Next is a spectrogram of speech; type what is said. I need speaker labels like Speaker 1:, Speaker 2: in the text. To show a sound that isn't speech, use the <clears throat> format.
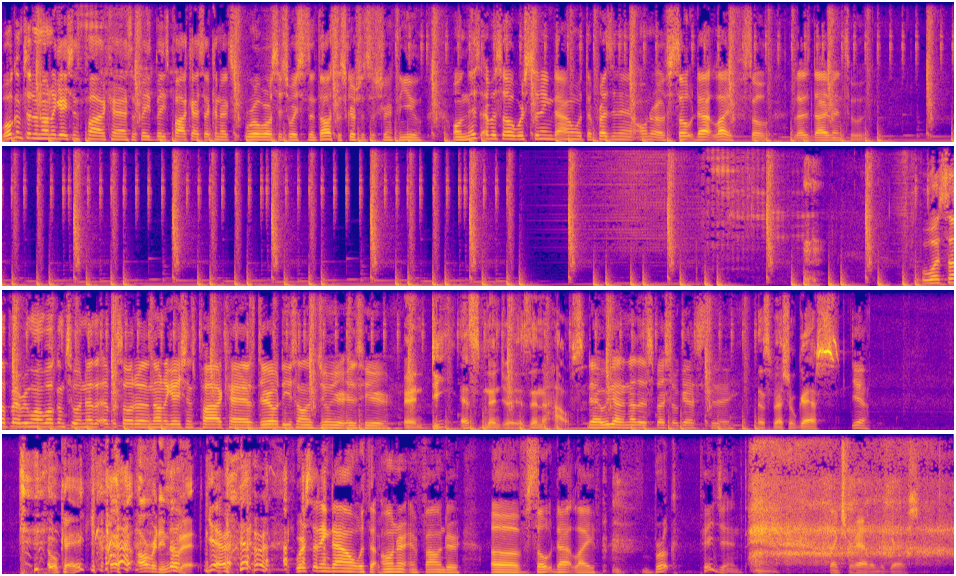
Speaker 1: Welcome to the No Negations Podcast, a faith based podcast that connects real world situations and thoughts to scriptures to strengthen you. On this episode, we're sitting down with the president and owner of SOTE.Life. So let's dive into it. What's up, everyone? Welcome to another episode of the No Negations Podcast. Darrell D. Sullins Jr. is here.
Speaker 2: And DS Ninja is in the house.
Speaker 1: Yeah, we got another special guest today.
Speaker 2: A special guest.
Speaker 1: Yeah. <laughs>
Speaker 2: Okay. I <laughs> already knew that. <laughs>
Speaker 1: Yeah. We're sitting down with the owner and founder of SOTE.Life, Brooke Pidgeon. <sighs>
Speaker 3: Thanks for having me, guys.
